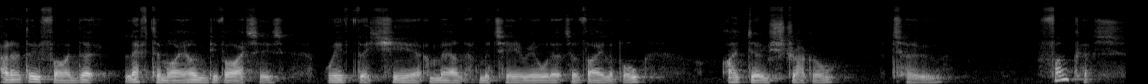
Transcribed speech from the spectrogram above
And I do find that left to my own devices, with the sheer amount of material that's available, I do struggle to focus.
